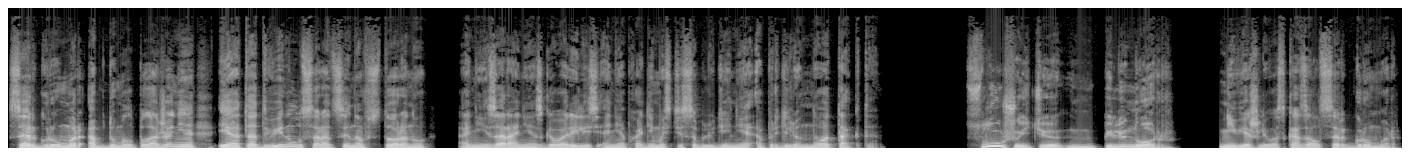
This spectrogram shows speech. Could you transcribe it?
Сэр Груммер обдумал положение и отодвинул сарацина в сторону, они заранее сговорились о необходимости соблюдения определенного такта. — Слушайте, Пеленор, — невежливо сказал сэр Груммер,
